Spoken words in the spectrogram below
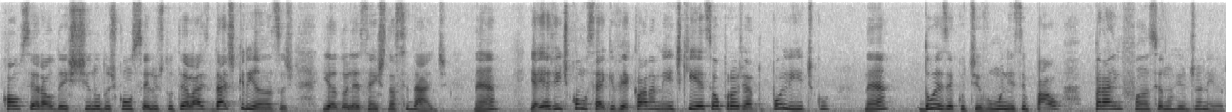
qual será o destino dos conselhos tutelares das crianças e adolescentes da cidade. Né? E aí a gente consegue ver claramente que esse é o projeto político né, do Executivo Municipal para a infância no Rio de Janeiro.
